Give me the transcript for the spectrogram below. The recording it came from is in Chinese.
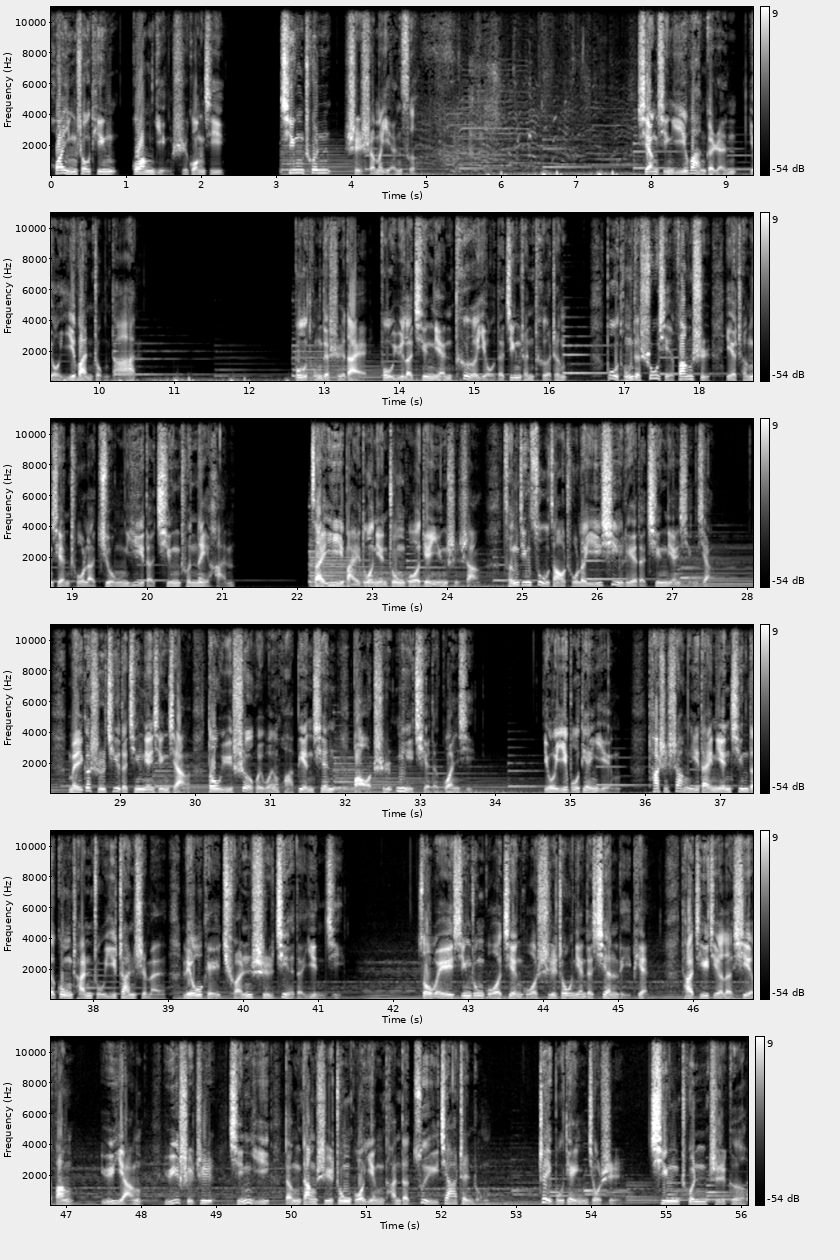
欢迎收听《光影时光机》。青春是什么颜色？相信一万个人有一万种答案。不同的时代赋予了青年特有的精神特征，不同的书写方式也呈现出了迥异的青春内涵。在一百多年中国电影史上，曾经塑造出了一系列的青年形象。每个时期的青年形象都与社会文化变迁保持密切的关系。有一部电影，它是上一代年轻的共产主义战士们留给全世界的印记。作为新中国建国十周年的献礼片，它集结了谢芳、于洋、于世之、秦怡等当时中国影坛的最佳阵容。这部电影就是《青春之歌》。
